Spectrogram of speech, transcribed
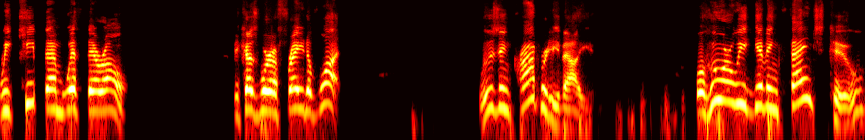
We keep them with their own because we're afraid of what? Losing property value. Well, who are we giving thanks to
